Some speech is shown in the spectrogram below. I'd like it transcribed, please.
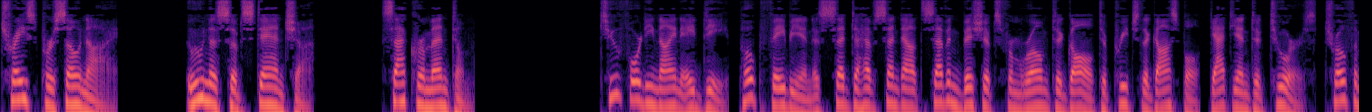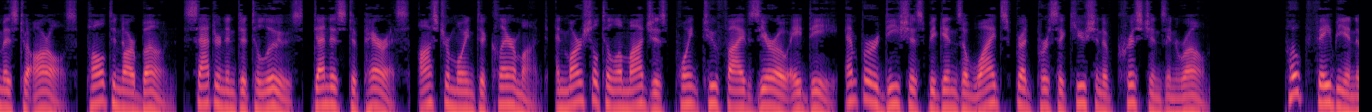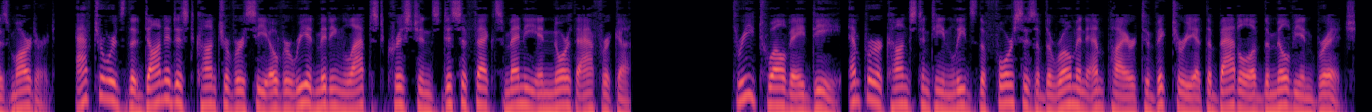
Tres Personae, Una Substantia, Sacramentum, 249 AD, Pope Fabian is said to have sent out seven bishops from Rome to Gaul to preach the gospel, Gatien to Tours, Trophimus to Arles, Paul to Narbonne, Saturnin to Toulouse, Denis to Paris, Ostremoine to Clermont, and Martial to Limoges. 250 AD, Emperor Decius begins a widespread persecution of Christians in Rome. Pope Fabian is martyred. Afterwards the Donatist controversy over readmitting lapsed Christians disaffects many in North Africa, 312 AD, Emperor Constantine leads the forces of the Roman Empire to victory at the Battle of the Milvian Bridge.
